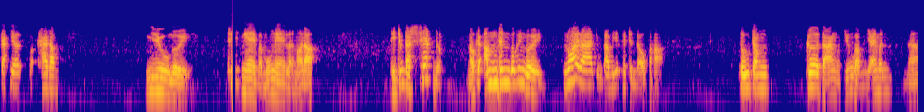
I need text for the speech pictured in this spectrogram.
các giới và khai thông. Nhiều người thích nghe và muốn nghe lời nói đó. Thì chúng ta xét được, nói cái âm thanh của cái người nói ra, chúng ta biết cái trình độ của họ. Tu trong cơ tạng mà chuyển vòng giải minh, đó.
